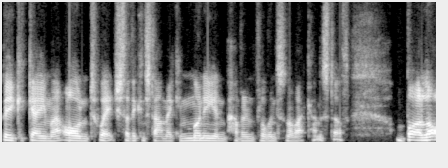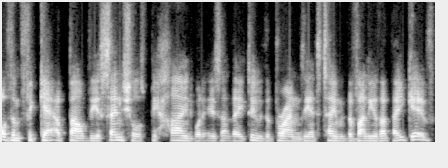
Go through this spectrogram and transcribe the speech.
big gamer on Twitch so they can start making money and have an influence and all that kind of stuff. But a lot of them forget about the essentials behind what it is that they do the brand, the entertainment, the value that they give.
